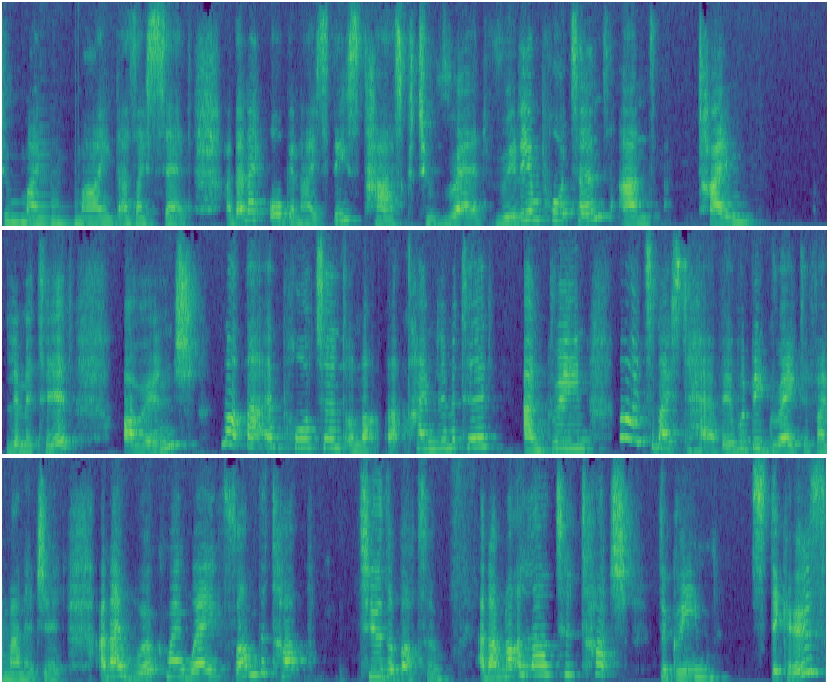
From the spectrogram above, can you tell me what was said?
to my mind, as I said, and then I organize these tasks to red, really important and time limited, orange not that important or not that time limited. And green, oh, it's nice to have. It would be great if I manage it. And I work my way from the top to the bottom. And I'm not allowed to touch the green stickers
